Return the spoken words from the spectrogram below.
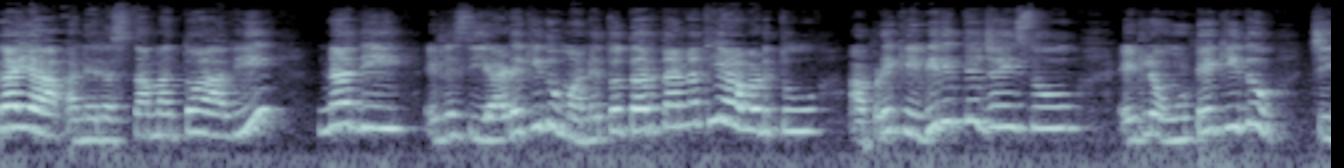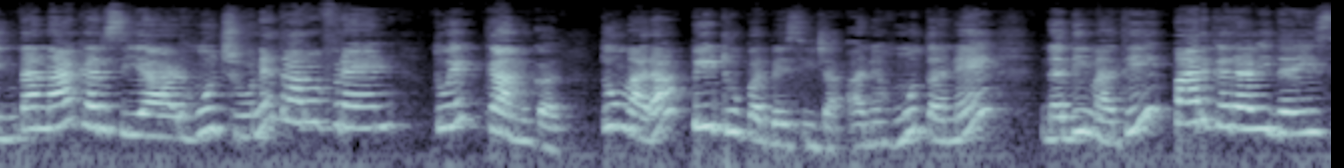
ગયા અને રસ્તામાં તો આવી નદી. એટલે શિયાળે કીધું, મને તો તરતા નથી આવડતું. આપણે કેવી રીતે જઈશું? એટલે ઊંટે કીધું, ચિંતા ના કર શિયાળ. હું છું ને તારો ફ્રેન્ડ તું એક કામ કર, તું મારા પીઠ ઉપર બેસી જા અને હું તને નદીમાંથી પાર કરાવી દઈશ.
